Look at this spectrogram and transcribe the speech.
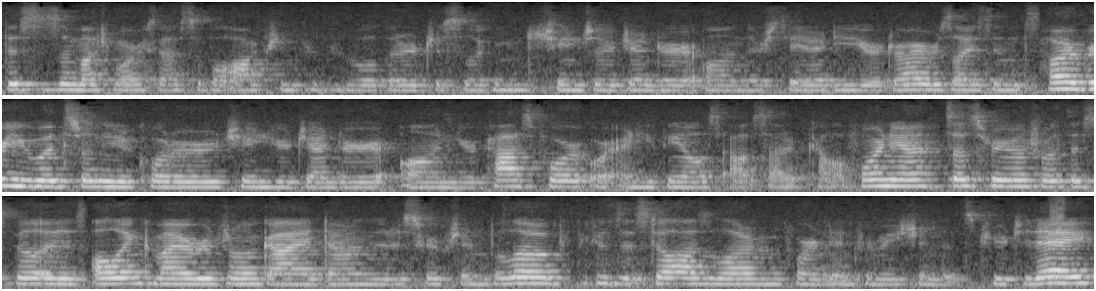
This is a much more accessible option for people that are just looking to change their gender on their state ID or driver's license. However, you would still need a court order to change your gender on your passport or anything else outside of California. So that's pretty much what this bill is. I'll link my original guide down in the description below because it still has a lot of important information that's true today.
